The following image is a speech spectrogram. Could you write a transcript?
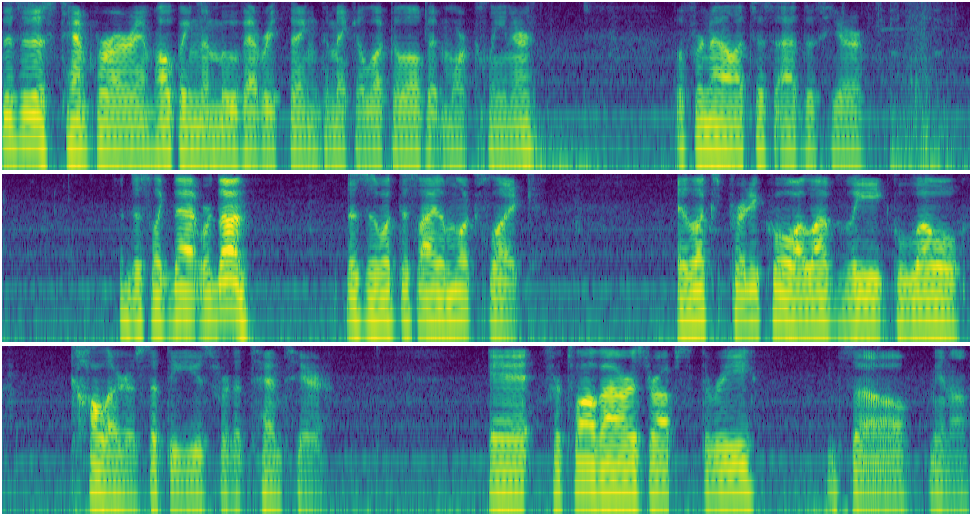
this is just temporary. I'm hoping to move everything to make it look a little bit more cleaner. But for now, let's just add this here. And just like that, we're done. This is what this item looks like. It looks pretty cool. I love the glow colors that they use for the tent here. It, for 12 hours, drops 3. So, you know,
